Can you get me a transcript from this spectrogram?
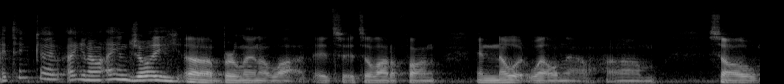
I think I, I you know I enjoy uh, Berlin a lot. It's it's a lot of fun and know it well now. Um, so,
